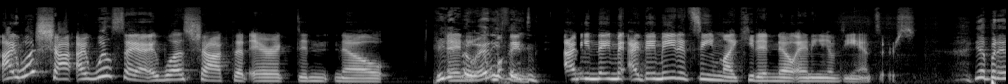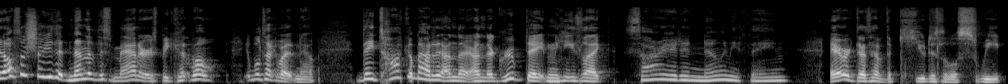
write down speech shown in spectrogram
I was shocked. I will say I was shocked that Eric didn't know. He didn't know anything. I mean, they they made it seem like he didn't know any of the answers. Yeah, but it also shows you that none of this matters because well, we'll talk about it now. They talk about it on their on their group date, and he's like, "Sorry, I didn't know anything." Eric does have the cutest little sweet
